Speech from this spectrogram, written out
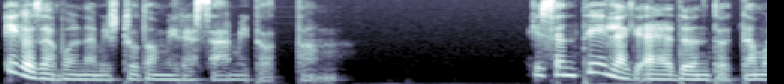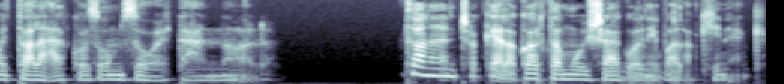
Igazából nem is tudom, mire számítottam hiszen tényleg eldöntöttem, hogy találkozom Zoltánnal. Talán csak el akartam újságolni valakinek,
